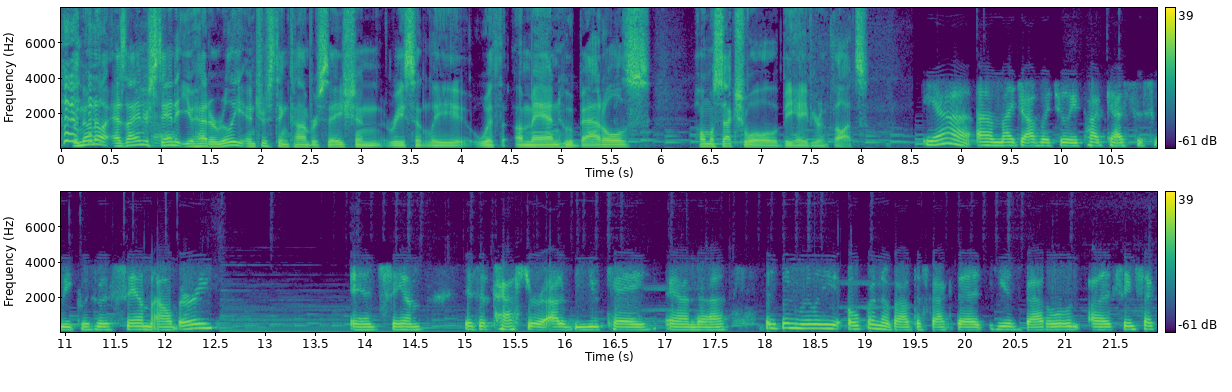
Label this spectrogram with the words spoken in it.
But no, no, as I understand it, you had a really interesting conversation recently with a man who battles homosexual behavior and thoughts. Yeah, um, my Java with Julie podcast this week was with Sam Allberry, and Sam is a pastor out of the UK and uh, has been really open about the fact that he has battled uh, same-sex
